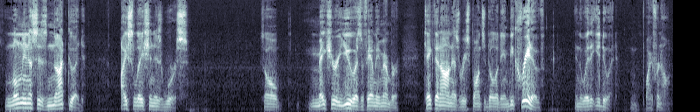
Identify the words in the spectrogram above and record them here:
Loneliness is not good. Isolation is worse. So make sure you, as a family member, take that on as a responsibility and be creative in the way that you do it. Bye for now.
